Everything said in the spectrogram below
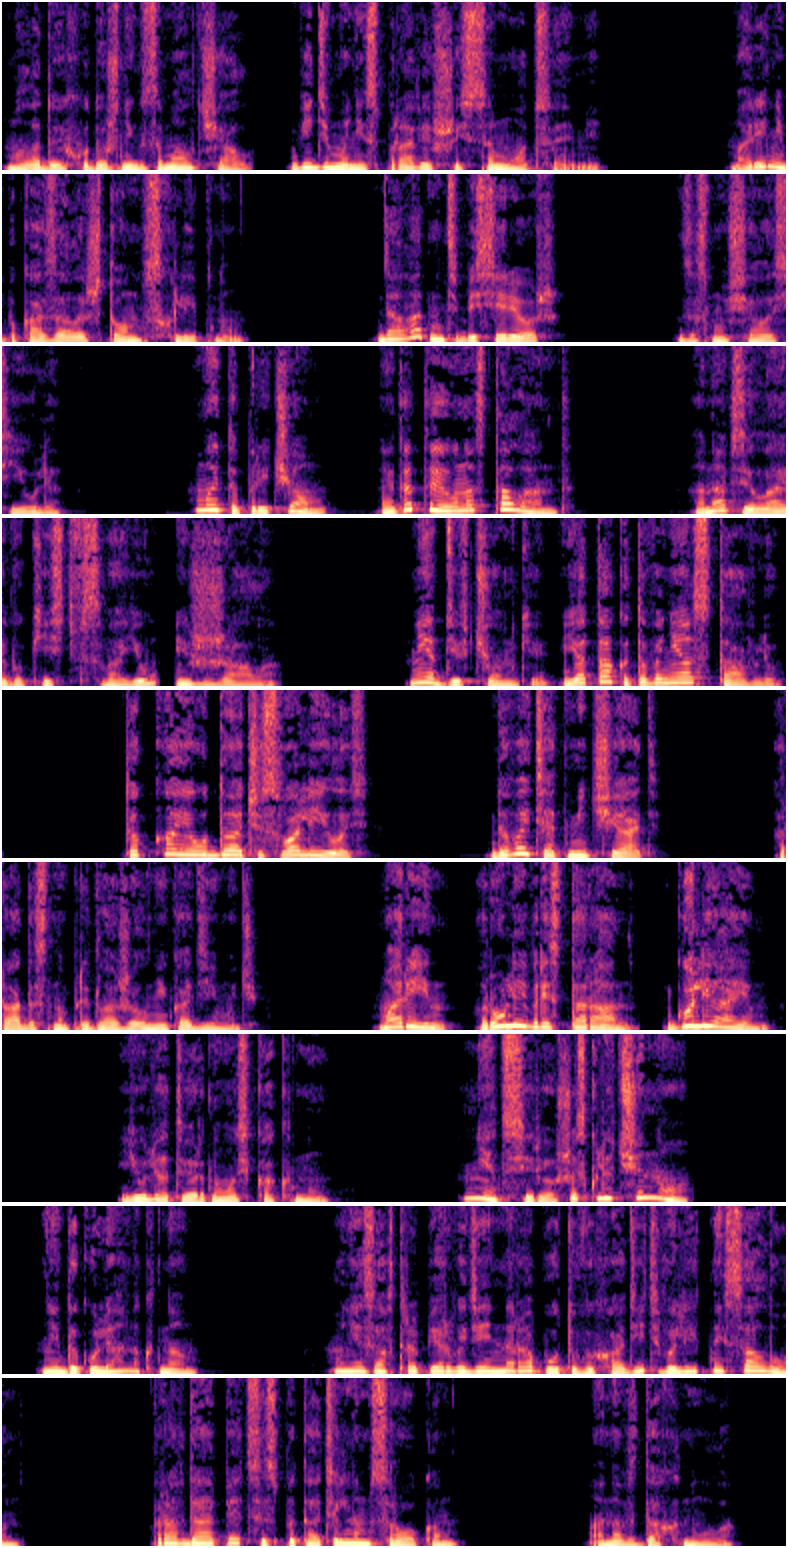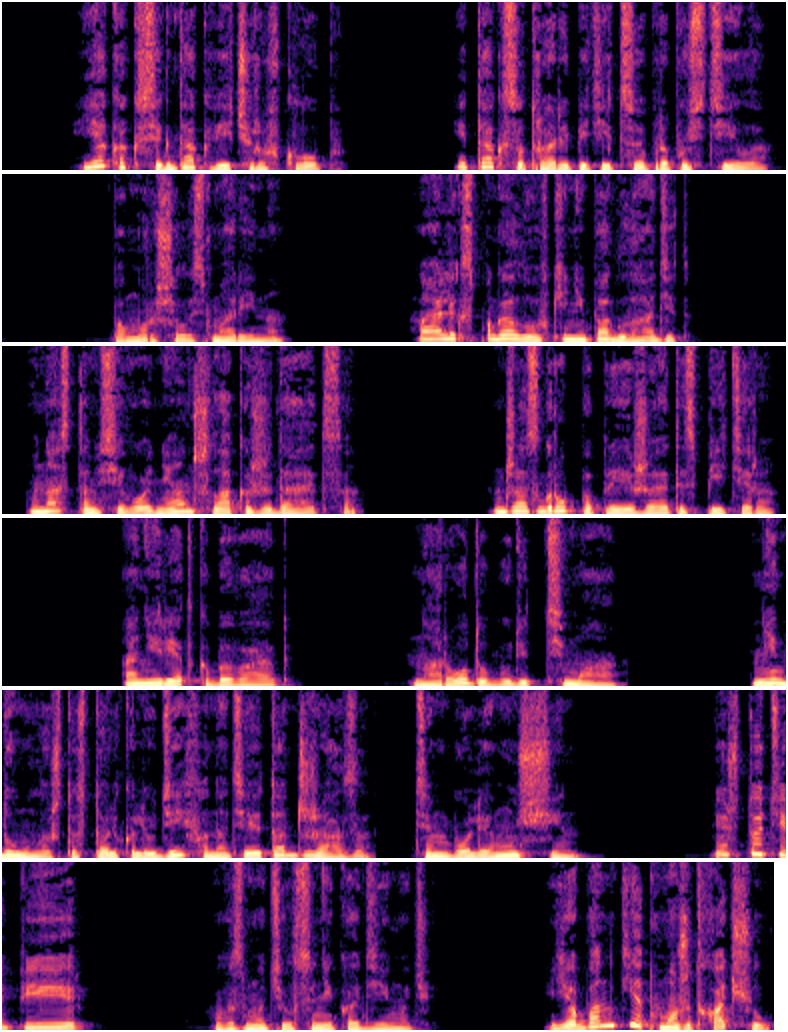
Молодой художник замолчал, видимо, не справившись с эмоциями. Марине показалось, что он всхлипнул. «Да ладно тебе, Сереж!» — засмущалась Юля. «Мы-то при чем? Это ты у нас талант!» Она взяла его кисть в свою и сжала. «Нет, девчонки, я так этого не оставлю. Такая удача свалилась. Давайте отмечать!» — радостно предложил Никодимыч. «Марин, рули в ресторан! Гуляем!» Юля отвернулась к окну. «Нет, Сереж, исключено. Не до гулянок нам. Мне завтра первый день на работу выходить в элитный салон. Правда, опять с испытательным сроком». Она вздохнула. «Я, как всегда, к вечеру в клуб. И так с утра репетицию пропустила», — поморщилась Марина. «А Алекс по головке не погладит. У нас там сегодня аншлаг ожидается. Джаз-группа приезжает из Питера. Они редко бывают. Народу будет тьма. Не думала, что столько людей фанатеют от джаза, тем более мужчин. «И что теперь?» — возмутился Никодимыч. «Я банкет, может, хочу».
